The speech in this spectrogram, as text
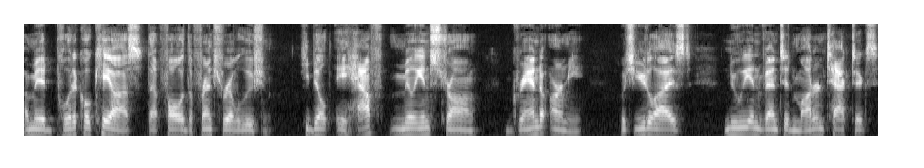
amid political chaos that followed the French Revolution. He built a half million strong grand army, which utilized newly invented modern tactics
